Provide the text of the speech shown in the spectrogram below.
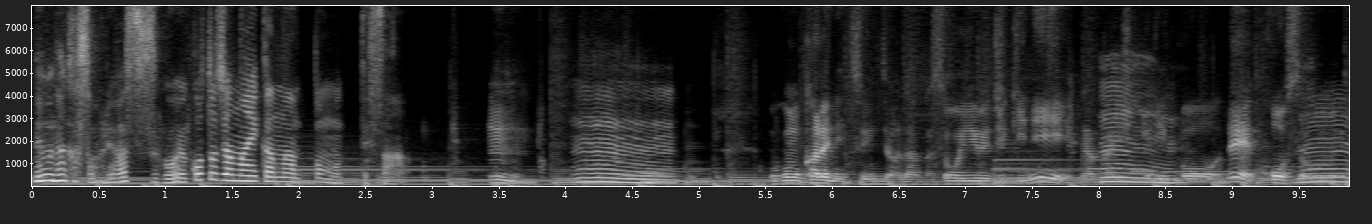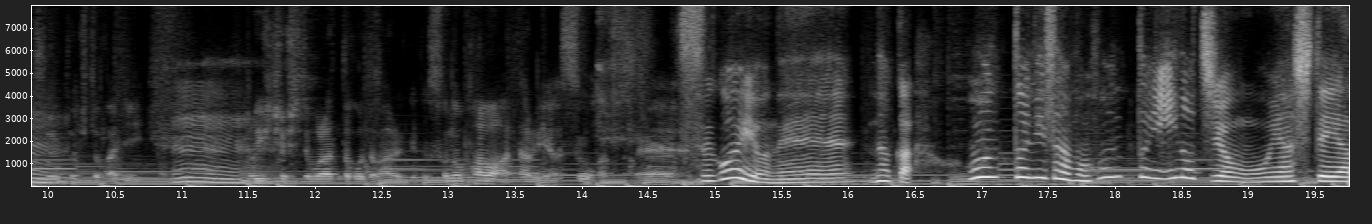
でもなんかそれはすごいことじゃないかなと思ってさ。うんうん。僕も彼についてはなんかそういう時期になんか一緒にこうね、コースをする時とかにうんご。一緒してもらったことがあるけどそのパワーたるやすごかったね。すごいよね。なんか本当にさ、もう本当に命を燃やしてや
